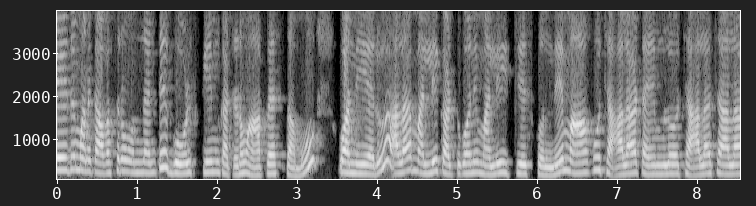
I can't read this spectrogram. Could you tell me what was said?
లేదు మనకు అవసరం ఉందంటే గోల్డ్ స్కీమ్ కట్టడం ఆపేస్తాము. వన్ ఇయర్ అలా మళ్ళీ కట్టుకొని మళ్ళీ ఇచ్చేసుకుంది. మాకు చాలా టైంలో చాలా చాలా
